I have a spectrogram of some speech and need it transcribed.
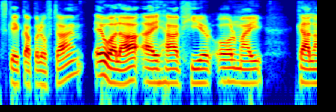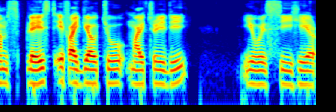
Escape couple of time. And voila I have here all my columns placed. If I go to my 3d you will see here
